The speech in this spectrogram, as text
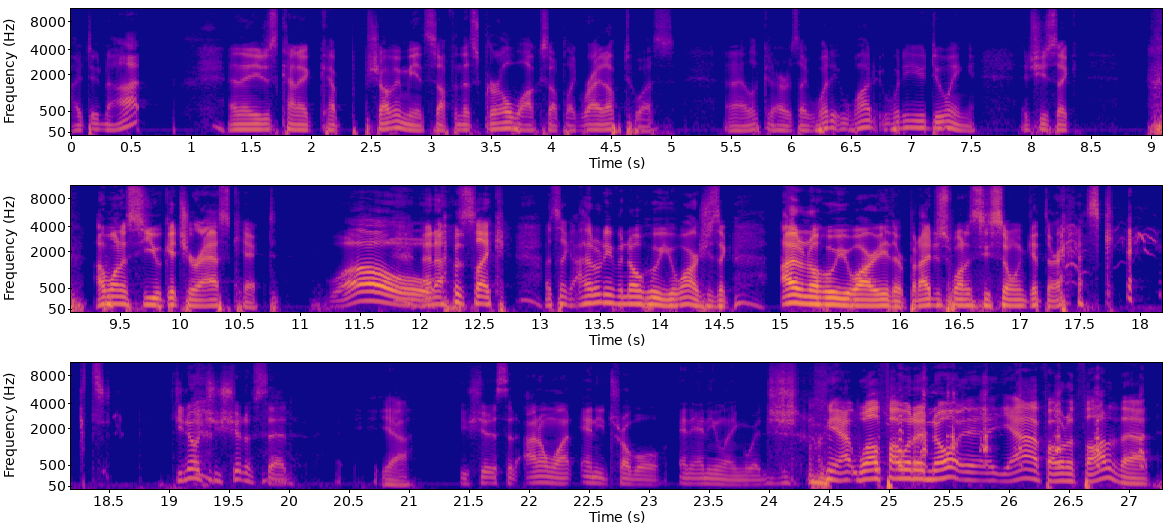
I do not. And then he just kind of kept shoving me and stuff. And this girl walks up, like right up to us. And I look at her, I was like, What what what are you doing? And she's like, I want to see you get your ass kicked. Whoa. And I was like, I was like, I don't even know who you are. She's like, I don't know who you are either, but I just want to see someone get their ass kicked. Do you know what you should have said? yeah. You should have said, I don't want any trouble in any language. yeah. Well, if I would have known, uh, yeah, if I would have thought of that,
